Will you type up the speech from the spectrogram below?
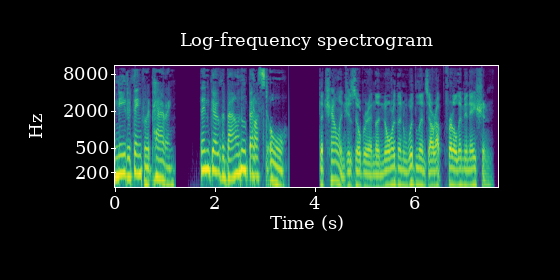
Need a thing for repairing. Then go the bound bust or. The challenge is over and the northern woodlands are up for elimination.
